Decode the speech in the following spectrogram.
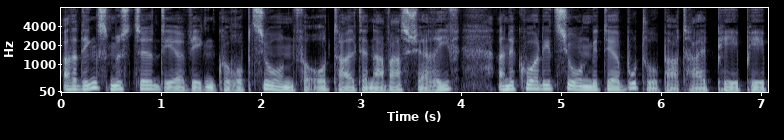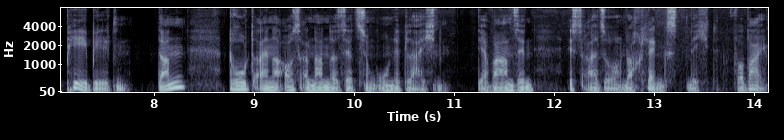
Allerdings müsste der wegen Korruption verurteilte Nawaz Sharif eine Koalition mit der Bhutto-Partei PPP bilden. Dann droht eine Auseinandersetzung ohnegleichen. Der Wahnsinn ist also noch längst nicht vorbei.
